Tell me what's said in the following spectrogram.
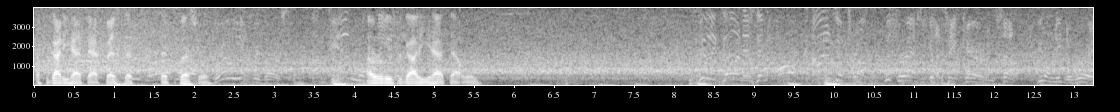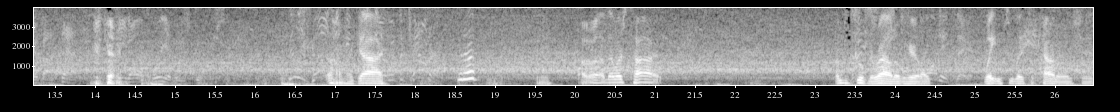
I forgot he had that fest. That's that's special. Brilliant reversal. Again with I really forgot he had that one. Oh my god. With the counter. What up? I don't have that much time. I'm just goofing around over here, like waiting too late to counter and shit.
